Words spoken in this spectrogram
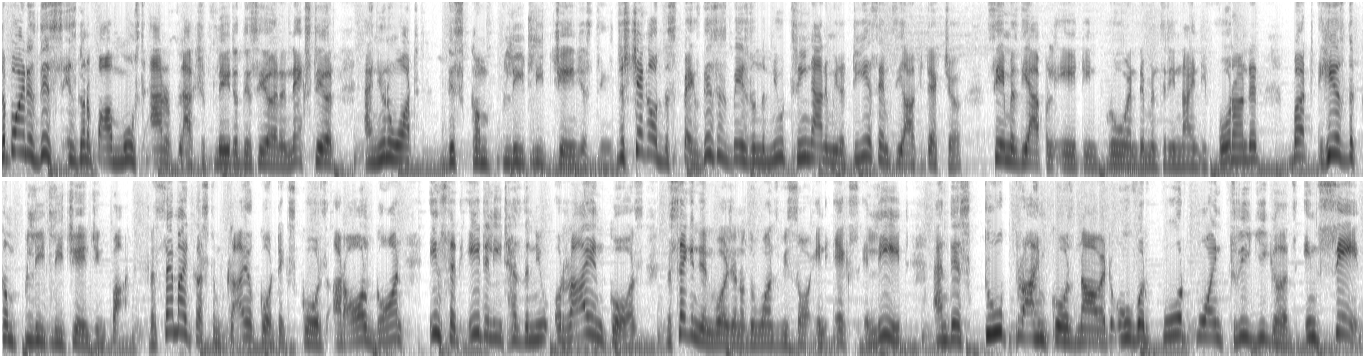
The point is this is going to power most Android flagships later this year and next year. And you know what? This completely changes things. Just check out the specs. This is based on the new 3nm TSMC architecture, same as the Apple A18 Pro and Dimensity 9400. But here's the completely changing part. The semi-custom Kryo Cortex cores are all gone. Instead, 8 Elite has the new Oryon cores, the second gen version of the ones we saw in X Elite. And there's two prime cores now at over 4.3 GHz. Insane.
